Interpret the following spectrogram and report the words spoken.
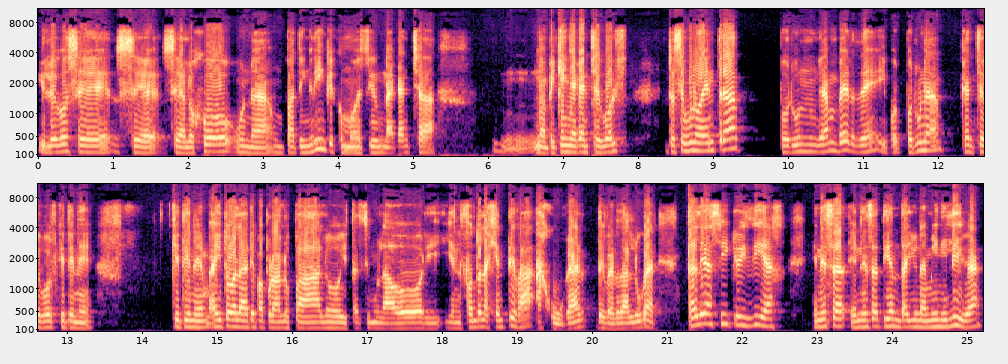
y luego se, se, alojó una, un patin green, que es como decir una cancha, una pequeña cancha de golf. Entonces uno entra por un gran verde y por, por una cancha de golf que tiene que tiene ahí toda la área para probar los palos y está el simulador y, en el fondo la gente va a jugar de verdad al lugar. Tal es así que hoy día en esa, en esa tienda hay una mini liga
